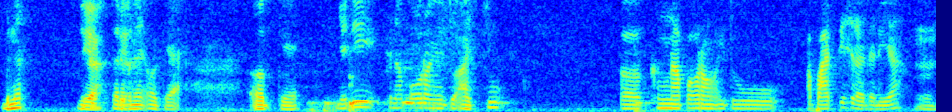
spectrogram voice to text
bener Gitu? Iya, tadi iya. bener oke oke jadi kenapa orang itu acuh Eh, kenapa orang itu apatis lah tadi ya Hmm.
